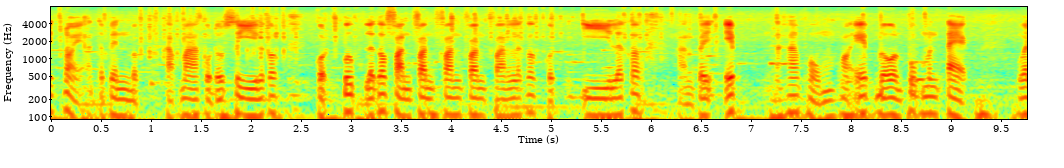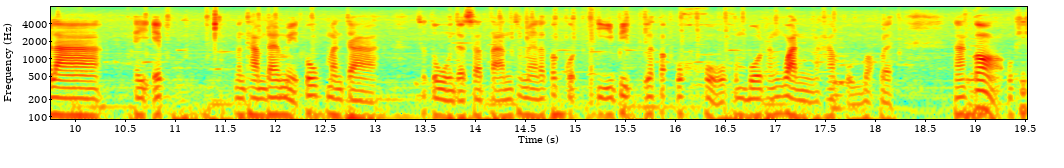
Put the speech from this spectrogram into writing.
นิดหน่อย อาจจะเป็นแบบกลับมากด C แล้วก็กดปุ๊บ แล้วก็ฟันฟันฟันฟันฟันแล้วก็กด E แล้วก็หันไป F นะครับผมพอ F โดนปุ๊บมันแตกเวลาไอ F มันทำดาเมจปุ๊บมันจะสตูนจะสตันใช่ไหมแล้วก็กด E ปิกแล้วก็โอ้โหคอมโบทั้งวันนะครับผมบอกเลยนะก็โอเค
